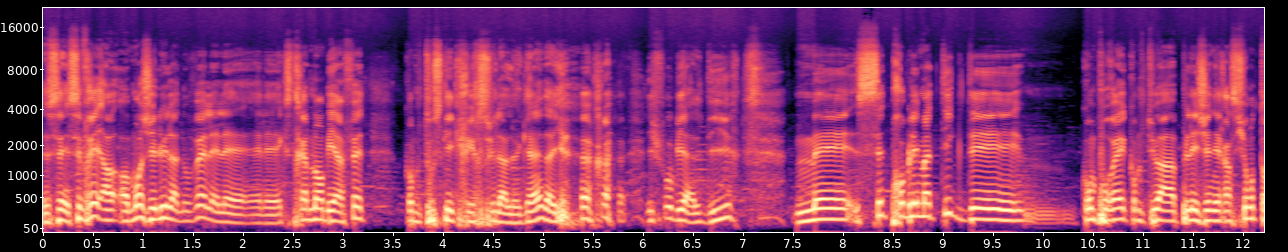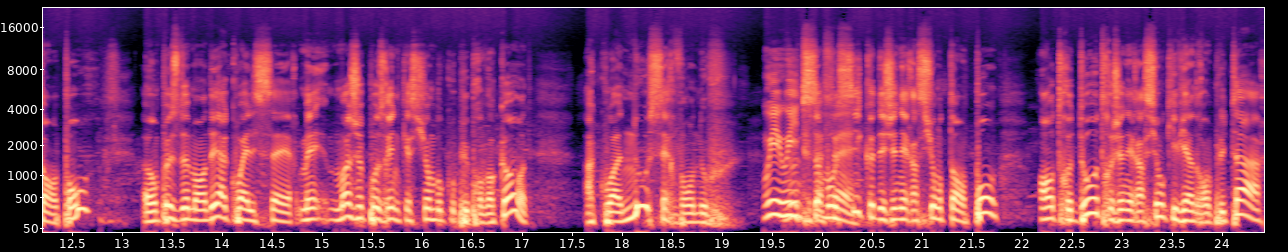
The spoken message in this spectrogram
c'est vrai. Alors, moi, j'ai lu la nouvelle, elle est, elle est extrêmement bien faite, comme tout ce qu'écrit Ursula Le Guin d'ailleurs, il faut bien le dire. Mais cette problématique des qu'on pourrait, comme tu as appelé, génération tampon, euh, on peut se demander à quoi elle sert. Mais moi, je poserais une question beaucoup plus provocante. À quoi nous servons-nous Oui, oui, Nous ne à sommes fait. aussi que des générations tampons entre d'autres générations qui viendront plus tard.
